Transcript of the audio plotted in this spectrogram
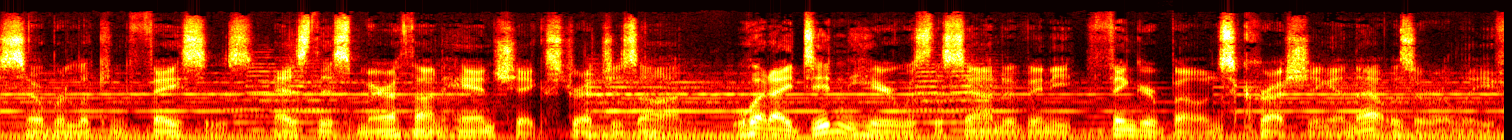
sober looking faces as this marathon handshake stretches on. What I didn't hear was the sound of any finger bones crushing, and that was a relief.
